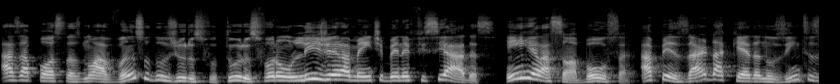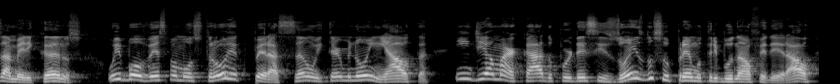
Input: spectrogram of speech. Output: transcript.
as apostas no avanço dos juros futuros foram ligeiramente beneficiadas. Em relação à bolsa, apesar da queda nos índices americanos, o Ibovespa mostrou recuperação e terminou em alta, em dia marcado por decisões do Supremo Tribunal Federal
